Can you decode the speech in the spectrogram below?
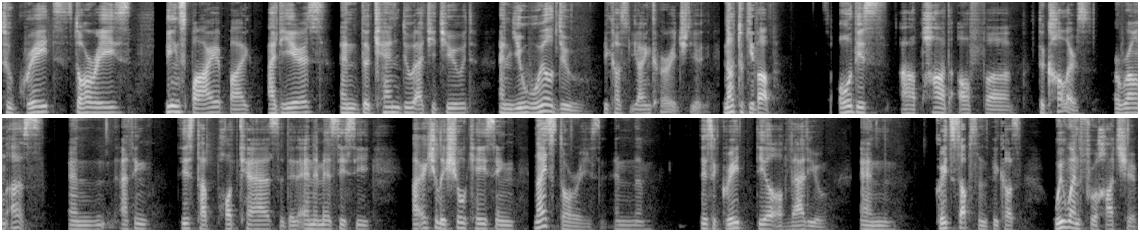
to great stories. Be inspired by ideas and the can-do attitude, and you will do because you are encouraged not to give up. So all these are part of uh, the colors around us. And I think this type of podcast, the NMSDC, are actually showcasing nice stories. And um, there's a great deal of value and great substance because we went through hardship.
